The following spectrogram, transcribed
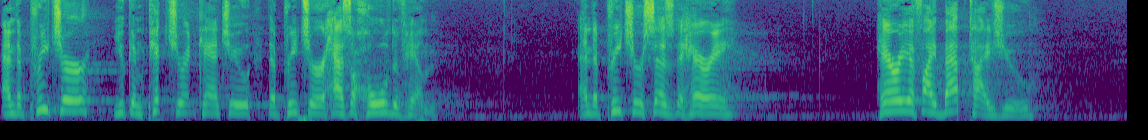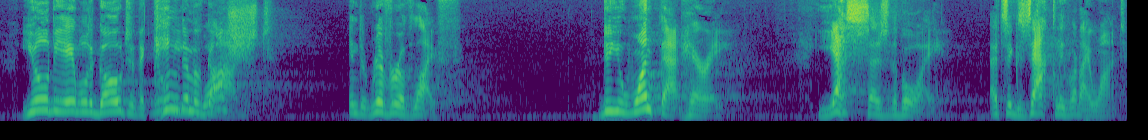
And the preacher, you can picture it, can't you? The preacher has a hold of him. And the preacher says to Harry, Harry, if I baptize you, you'll be able to go to the you'll kingdom of God in the river of life. Do you want that, Harry? Yes, says the boy. That's exactly what I want.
